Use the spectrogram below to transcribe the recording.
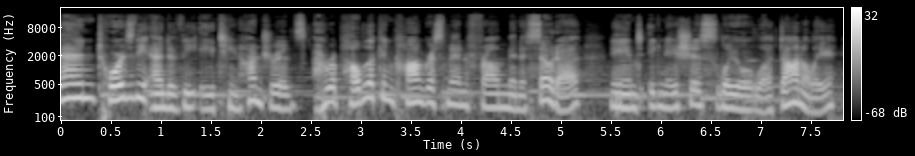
Then, towards the end of the 1800s, a Republican congressman from Minnesota named Ignatius Loyola Donnelly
